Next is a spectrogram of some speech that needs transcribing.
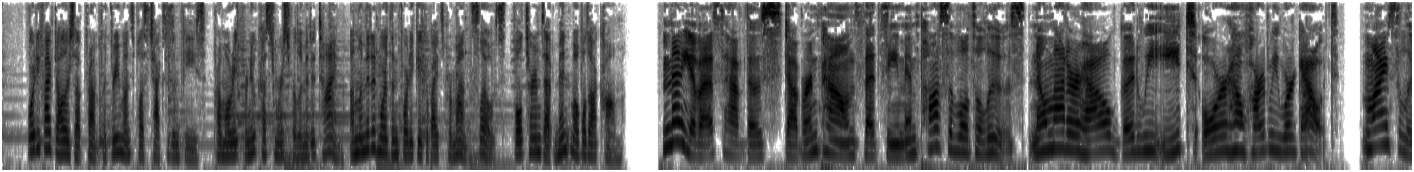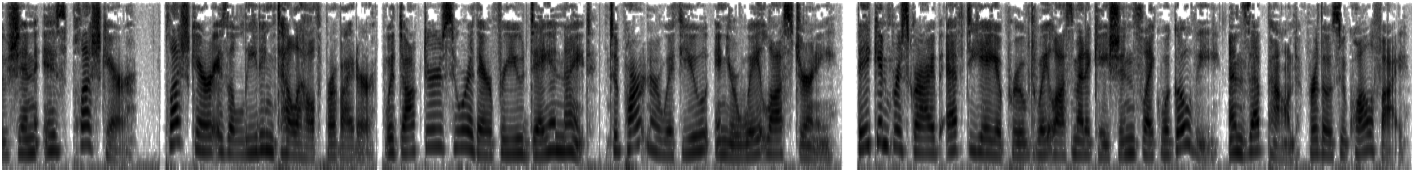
$45 upfront for three months plus taxes and fees. Promo rate for new customers for limited time. Unlimited more than 40 gigabytes per month. Slows. Full terms at mintmobile.com. Many of us have those stubborn pounds that seem impossible to lose, no matter how good we eat or how hard we work out. My solution is PlushCare. PlushCare is a leading telehealth provider with doctors who are there for you day and night to partner with you in your weight loss journey. They can prescribe FDA-approved weight loss medications like Wegovy and Zepbound for those who qualify.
